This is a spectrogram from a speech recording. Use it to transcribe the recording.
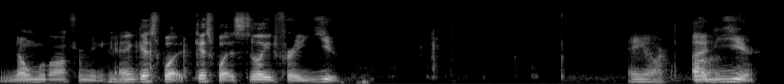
No Mulan for me. Hmm. And guess what? Guess what? It's delayed for a year. And you are. A year.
